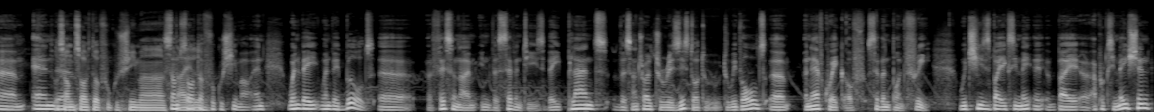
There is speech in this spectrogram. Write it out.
um, and so some um, sort of Fukushima, some style. sort of Fukushima. And when they when they built uh, Fessenheim in the 70s, they planned the central to resist or to, to withhold uh, an earthquake of 7.3, which is by, uh, by uh, approximation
